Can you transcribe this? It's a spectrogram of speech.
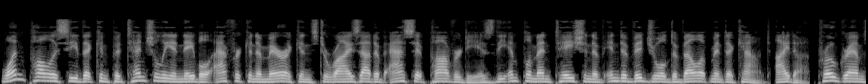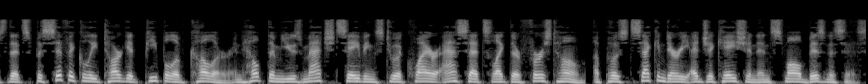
One policy that can potentially enable African Americans to rise out of asset poverty is the implementation of Individual Development Account programs that specifically target people of color and help them use matched savings to acquire assets like their first home, a post-secondary education and small businesses.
